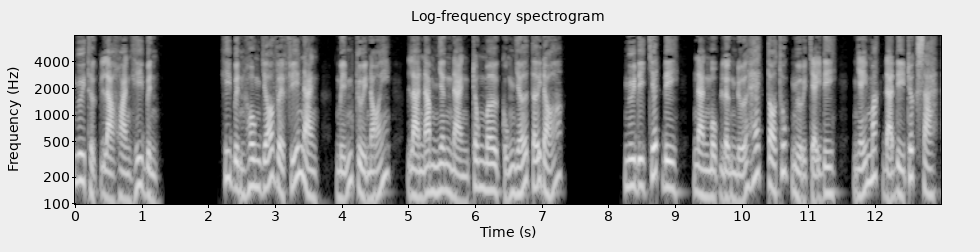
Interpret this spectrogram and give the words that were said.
ngươi thực là Hoàng Hi Bình. Hi Bình hôn gió về phía nàng, mỉm cười nói, là nam nhân nàng trong mơ cũng nhớ tới đó. Ngươi đi chết đi, nàng một lần nữa hét to thúc ngựa chạy đi, nháy mắt đã đi rất xa.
